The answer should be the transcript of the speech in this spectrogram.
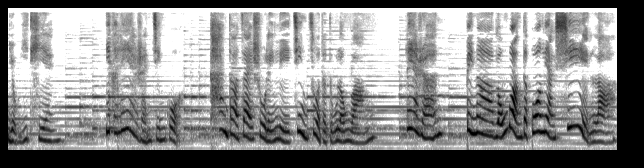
有一天，一个猎人经过，看到在树林里静坐的毒龙王。猎人被那龙王的光亮吸引了。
